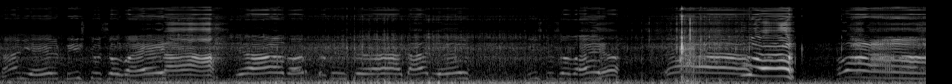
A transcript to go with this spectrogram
Daniel, bist du soweit? Na, Ja, warte, bist du. Ja, Daniel, bist du soweit? Ja. Ja. Uah! Ah.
